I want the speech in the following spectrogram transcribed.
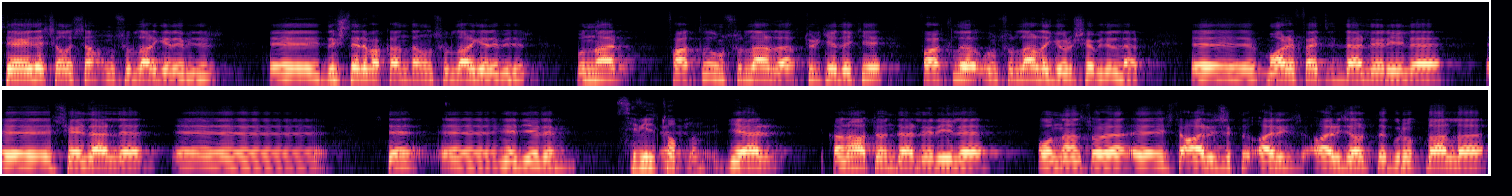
CIA'de çalışan unsurlar gelebilir. E, Dışişleri Bakanı'ndan unsurlar gelebilir. Bunlar farklı unsurlarla, Türkiye'deki farklı unsurlarla görüşebilirler. E, muhalefet liderleriyle, e, şeylerle, e, işte e, ne diyelim, Sivil toplum. ee, diğer kanaat önderleriyle ondan sonra e, işte ayrıcalıklı ayrı- ayrıcalıklı gruplarla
